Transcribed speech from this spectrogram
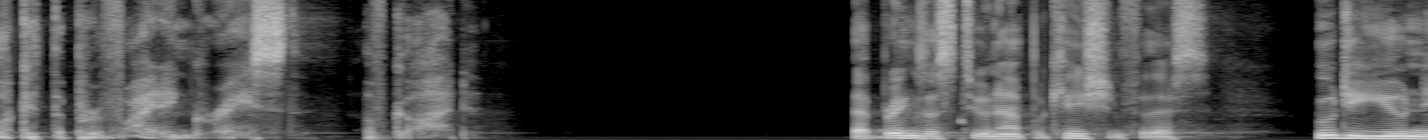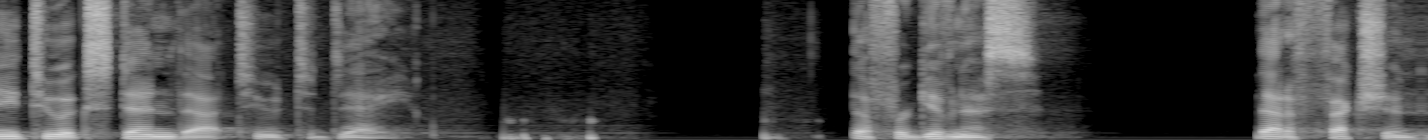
Look at the providing grace of God. That brings us to an application for this. Who do you need to extend that to today? The forgiveness, that affection,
